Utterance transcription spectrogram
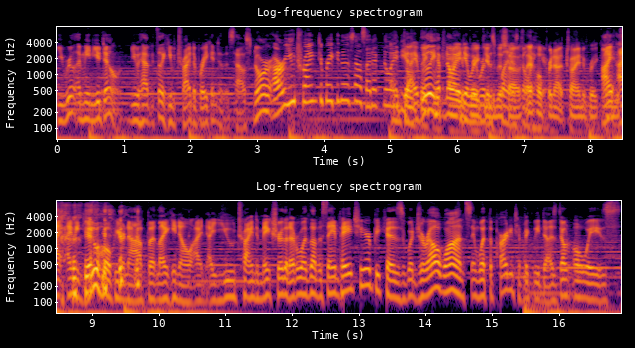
You really, I mean, you don't. You have. It's like you've tried to break into this house. Nor are you trying to break into this house. I have no idea. I really have no idea where, this plan house. is going. I hope here. we're not trying to break. I, into I, I mean, you hope you're not, but like you know, I, are you trying to make sure that everyone's on the same page here? Because what Jarrell wants and what the party typically does don't always.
